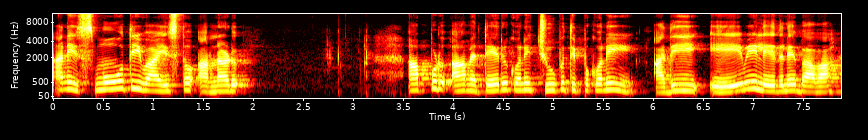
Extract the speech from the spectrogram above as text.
అని స్మూతి వాయిస్తో అన్నాడు. అప్పుడు ఆమె తేరుకొని చూపు తిప్పుకొని అది ఏమీ లేదులే బావా.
